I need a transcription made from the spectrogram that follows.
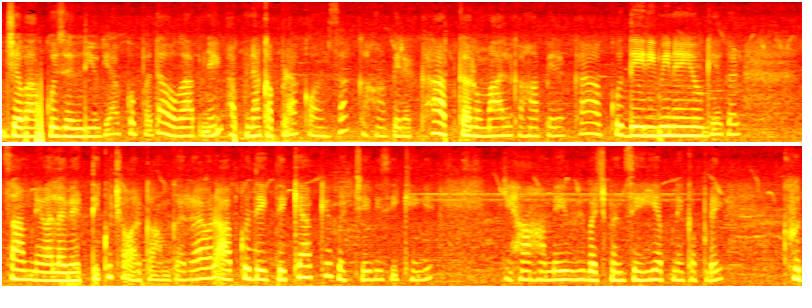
जब आपको जल्दी होगी, आपको पता होगा आपने अपना कपड़ा कौन सा कहाँ पे रखा, आपका रुमाल कहाँ पे रखा, आपको देरी भी नहीं होगी अगर सामने वाला व्यक्ति कुछ और काम कर रहा है और आपको देख देख के आपके बच्चे भी सीखेंगे कि हाँ हमें भी बचपन से ही अपने कपड़े खुद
